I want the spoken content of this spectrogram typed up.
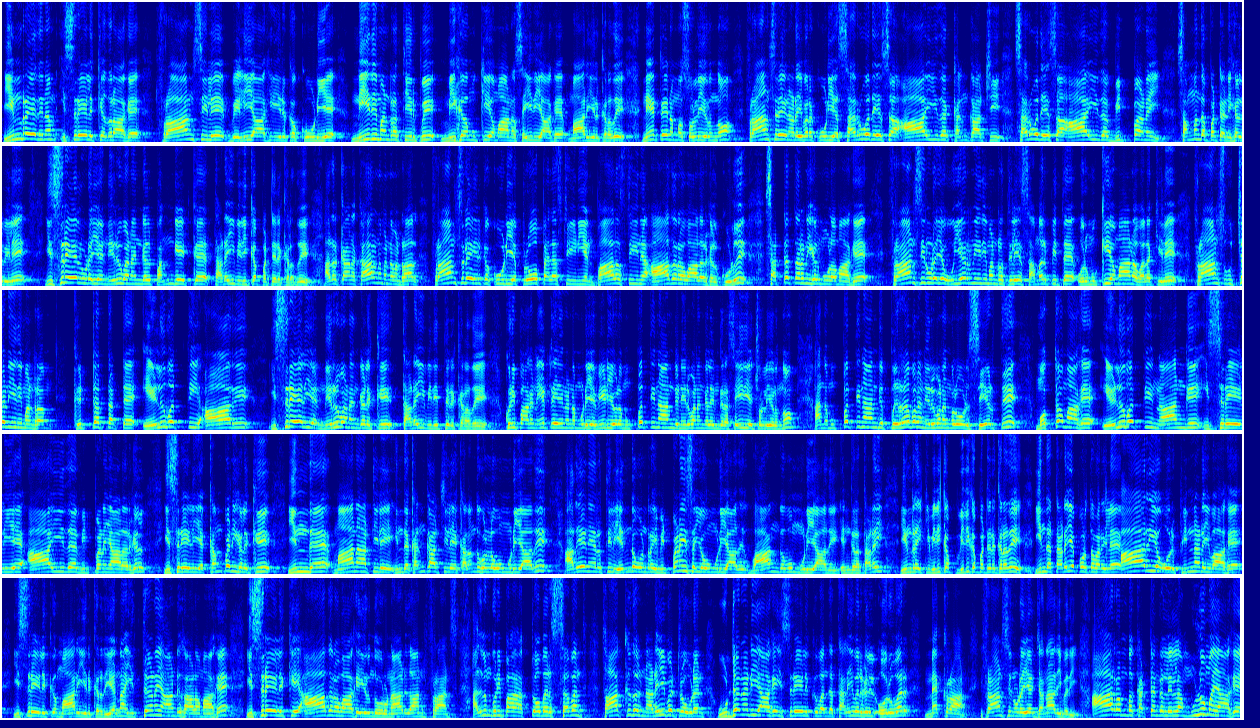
இன்றைய தினம் இஸ்ரேலுக்கு எதிராக பிரான்சிலே வெளியாகி இருக்கக்கூடிய நீதிமன்ற தீர்ப்பு மிக முக்கியமான செய்தியாக மாறியிருக்கிறது. நேற்றே நம்ம சொல்லியிருந்தோம் பிரான்சிலே நடைபெறக்கூடிய சர்வதேச ஆயுத கண்காட்சி சர்வதேச ஆயுத விற்பனை சம்பந்தப்பட்ட நிகழ்விலே இஸ்ரேலுடைய நிறுவனங்கள் பங்கேற்க தடை விதிக்கப்பட்டிருக்கிறது. அதற்கான காரணம் என்னவென்றால் பிரான்சிலே இருக்கக்கூடிய ப்ரோ பலஸ்தீனியன் பாலஸ்தீன ஆதரவாளர்கள் குழு சட்டத்தரணிகள் மூலமாக பிரான்ஸ் பிரான்சினுடைய உயர் நீதிமன்றத்திலே சமர்ப்பித்த ஒரு முக்கியமான வழக்கிலே பிரான்ஸ் உச்சநீதிமன்றம் கிட்டத்தட்ட எழுபத்தி ஆறு இஸ்ரேலிய நிறுவனங்களுக்கு தடை விதித்திருக்கிறது. குறிப்பாக நேற்றைய தினம் நம்முடைய வீடியோவில் முப்பத்தி நான்கு நிறுவனங்கள் என்கிற செய்தியை சொல்லியிருந்தோம். அந்த முப்பத்தி நான்கு பிரபல நிறுவனங்களோடு சேர்த்து மொத்தமாக எழுபத்தி நான்கு இஸ்ரேலிய ஆயுத விற்பனையாளர்கள் இஸ்ரேலிய கம்பெனிகளுக்கு இந்த மாநாட்டிலே இந்த கண்காட்சியிலே கலந்து கொள்ளவும் முடியாது. அதே நேரத்தில் எந்த ஒன்றை விற்பனை செய்யவும் முடியாது வாங்கவும் முடியாது என்கிற தடை இன்றைக்கு விதிக்க விதிக்கப்பட்டிருக்கிறது. இந்த தடையை பொறுத்தவரையில் ஆரிய ஒரு பின்னடைவாக இஸ்ரேலுக்கு மாறி இருக்கிறது. ஏன்னா இத்தனை ஆண்டு காலமாக இஸ்ரேலுக்கு ஆதரவாக இருந்த ஒரு நாடு தான் பிரான்ஸ். அதிலும் குறிப்பாக அக்டோபர் செவன்த் தாக்குதல் நடைபெற்றவுடன் உடனடியாக இஸ்ரேலுக்கு வந்த தலைவர்களில் ஒருவர் மெக்ரான் பிரான்சினுடைய ஜனாதிபதி. ஆரம்ப கட்டங்கள் எல்லாம் முழுமையாக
